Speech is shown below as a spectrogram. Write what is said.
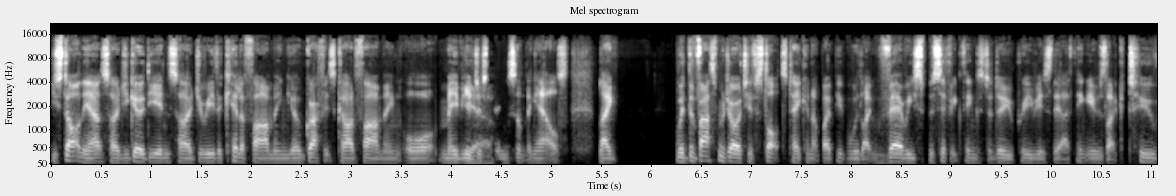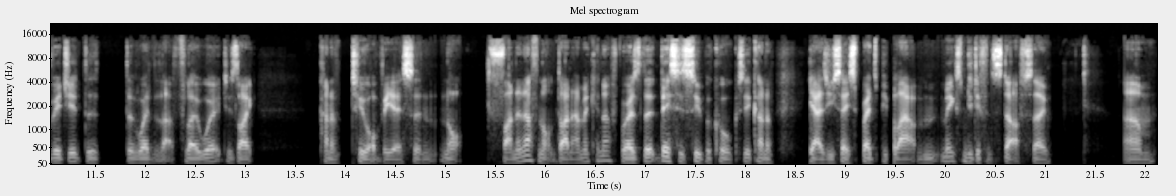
You start on the outside, you go to the inside. You're either Killa farming, you're graphics card farming, or maybe you're yeah. just doing something else. Like with the vast majority of slots taken up by people with like very specific things to do previously, I think it was like too rigid. The the way that that flow worked is like kind of too obvious and not fun enough, not dynamic enough. Whereas the, this is super cool because it kind of, yeah, as you say, spreads people out and makes them do different stuff. So, um,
